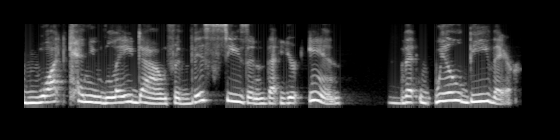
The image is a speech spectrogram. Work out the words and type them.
What can you lay down for this season that you're in Mm. that will be there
